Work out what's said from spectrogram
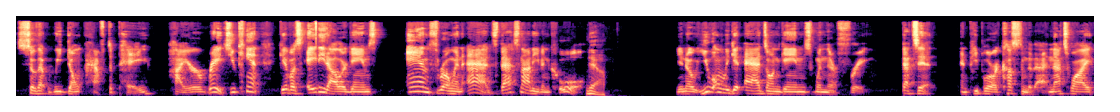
so that we don't have to pay higher rates. You can't give us $80 games and throw in ads. That's not even cool. Yeah. You know, you only get ads on games when they're free. That's it. And people are accustomed to that. And that's why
